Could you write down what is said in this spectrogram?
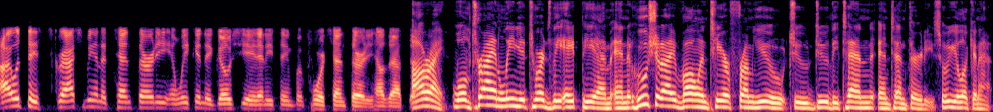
I would say scratch me in at ten thirty, and we can negotiate anything before ten thirty. How's that? Sound? All right, we'll try and lean you towards the eight p.m. And who should I volunteer from you to do the ten and ten thirties? Who are you looking at?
